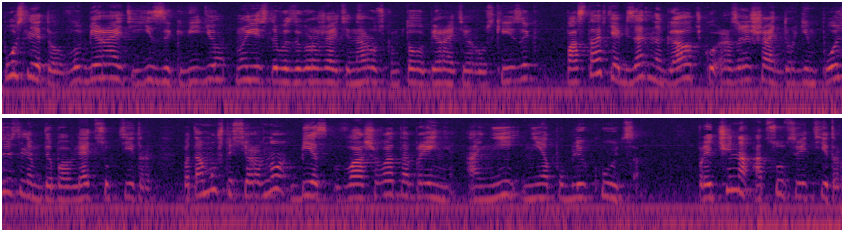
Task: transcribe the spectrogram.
После этого выбирайте язык видео, но если вы загружаете на русском, то выбирайте русский язык. Поставьте обязательно галочку разрешать другим пользователям добавлять субтитры, потому что все равно без вашего одобрения они не опубликуются. Причина отсутствия титров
